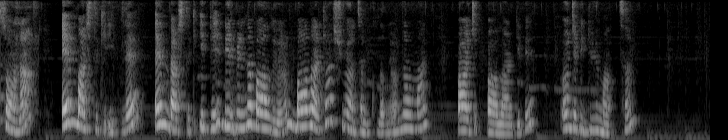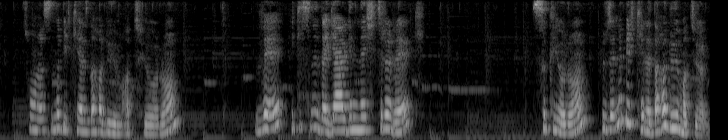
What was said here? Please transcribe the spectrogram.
Sonra en baştaki iple en baştaki ipi birbirine bağlıyorum. Bağlarken şu yöntemi kullanıyorum. Normal bağcık bağlar gibi. Önce bir düğüm attım. Sonrasında bir kez daha düğüm atıyorum. Ve ikisini de gerginleştirerek sıkıyorum. Üzerine bir kere daha düğüm atıyorum.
